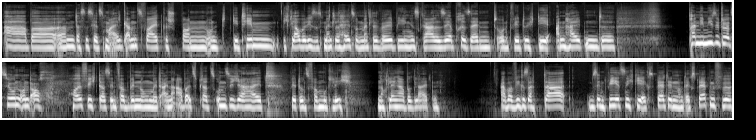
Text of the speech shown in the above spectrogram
Aber ähm, das ist jetzt mal ganz weit gesponnen und die Themen, ich glaube, dieses Mental Health und Mental Wellbeing ist gerade sehr präsent und wird durch die anhaltende Pandemiesituation und auch häufig das in Verbindung mit einer Arbeitsplatzunsicherheit wird uns vermutlich noch länger begleiten. Aber wie gesagt, da sind wir jetzt nicht die Expertinnen und Experten für.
